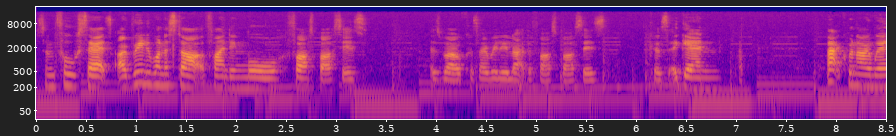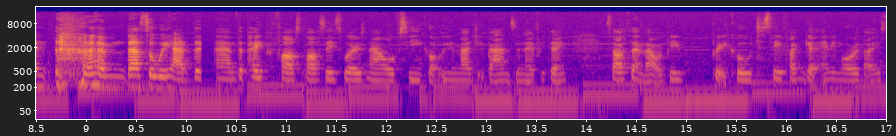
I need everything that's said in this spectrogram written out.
some full sets. I really want to start finding more fast passes as well because I really like the fast passes because again back when I went um, that's all we had the, um, the paper fast passes whereas now obviously you've got your magic bands and everything so I think that would be pretty cool to see if I can get any more of those.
